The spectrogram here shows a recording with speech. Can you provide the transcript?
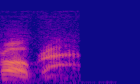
program.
